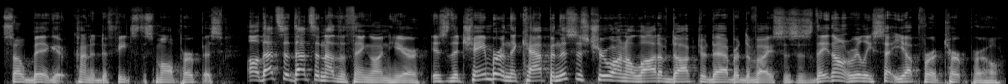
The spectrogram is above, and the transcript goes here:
so big it kind of defeats the small purpose. Oh, that's a, that's another thing on here is the chamber and the cap and this is true on a lot of Dr. Dabber devices is they don't really set you up for a terp pearl.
